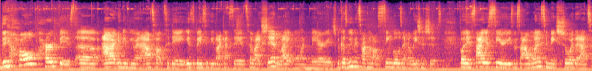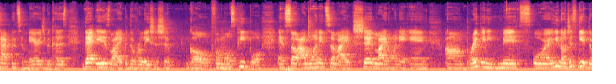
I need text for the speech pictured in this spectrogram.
the whole purpose of our interview and our talk today is basically, like I said, to like shed light on marriage because we've been talking about singles and relationships for the entire series, and so I wanted to make sure that I tapped into marriage because that is like the relationship goal for most people, and so I wanted to like shed light on it and um, break any myths or you know just get the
